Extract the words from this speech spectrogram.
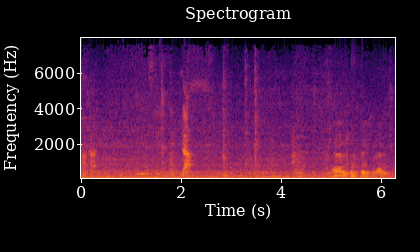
Uh-huh. No. Edison Station, Edison.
